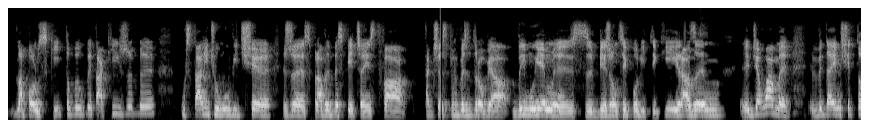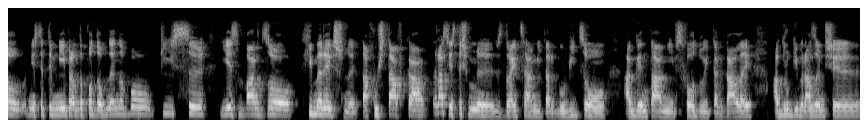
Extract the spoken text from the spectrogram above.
dla Polski to byłby taki, żeby ustalić, umówić się, że sprawy bezpieczeństwa, także sprawy zdrowia wyjmujemy z bieżącej polityki i razem działamy. Wydaje mi się to niestety mniej prawdopodobne, no bo PiS jest bardzo chimeryczny. Ta huśtawka, raz jesteśmy zdrajcami, targowicą, agentami wschodu i tak dalej, a drugim razem się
